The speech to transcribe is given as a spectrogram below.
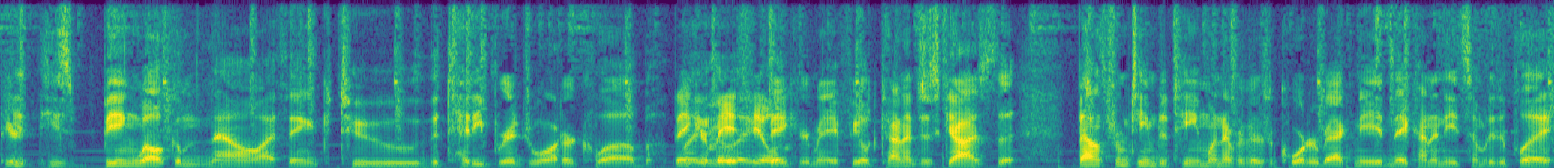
Period. He's being welcomed now, I think, to the Teddy Bridgewater club. Baker Like- like Mayfield. Baker Mayfield, kind of just guys that bounce from team to team whenever there's a quarterback need, and they kind of need somebody to play,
